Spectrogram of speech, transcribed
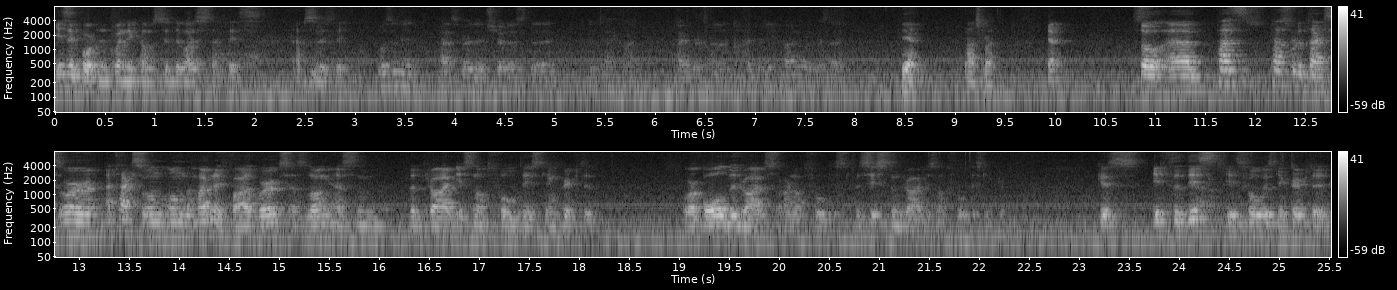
is important when it comes to devices like this. Absolutely. Wasn't it password that showed us the attack on hybrid, on hibernate file, or was that? Yeah, password. Yeah. So uh, pass, password attacks or attacks on, on the Hibernate file works as long as the drive is not full disk encrypted, or all the drives are not full disk. The system drive is not full disk encrypted. Because if the disk is full disk encrypted,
